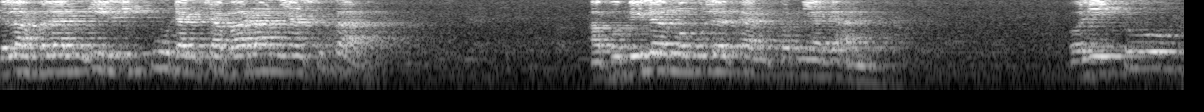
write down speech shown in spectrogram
telah melalui liku dan cabaran yang sukar apabila memulakan perniagaan. Oleh itu,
